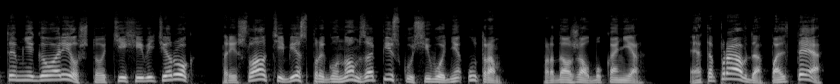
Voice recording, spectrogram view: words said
ты мне говорил, что тихий ветерок прислал тебе с прыгуном записку сегодня утром», — продолжал буконьер. «Это правда, Пальте.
